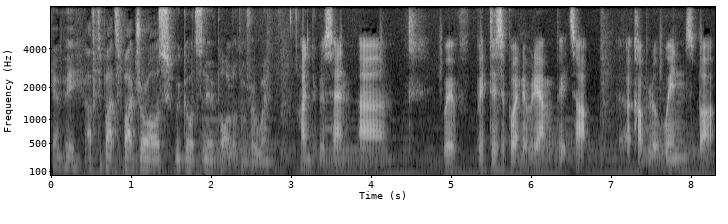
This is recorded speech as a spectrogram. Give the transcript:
Kempy, after back-to-back draws, we go to Newport looking for a win. Hundred percent. Um, we've been disappointed we haven't picked up a couple of wins, but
